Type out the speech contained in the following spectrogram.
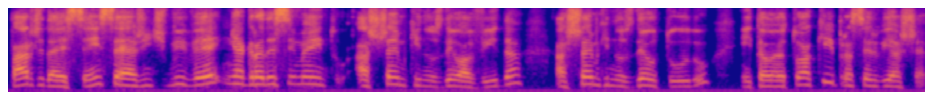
parte da essência é a gente viver em agradecimento. Hashem que nos deu a vida, Hashem que nos deu tudo, então eu estou aqui para servir Hashem.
